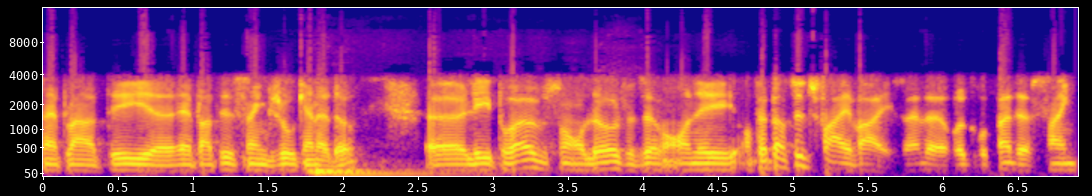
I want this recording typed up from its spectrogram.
s'implanter, euh, implanter le 5G au Canada. Euh, les preuves sont là. Je veux dire, on est, on fait partie du Five Eyes, hein, le regroupement de cinq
